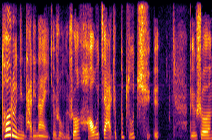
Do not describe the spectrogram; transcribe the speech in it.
托鲁尼塔里奈，就是我们说毫无价值、不足取。比如说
